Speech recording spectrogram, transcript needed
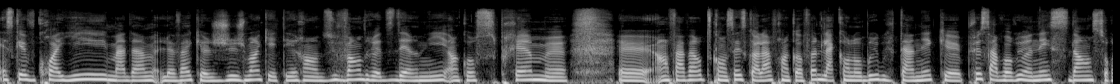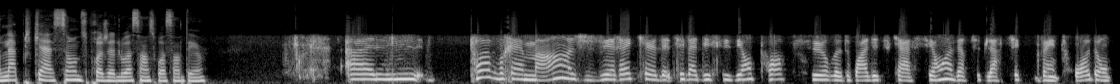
Est-ce que vous croyez, Madame Levesque, que le jugement qui a été rendu vendredi dernier en Cour suprême euh, euh, en faveur du Conseil scolaire francophone de la Colombie-Britannique euh, puisse avoir eu un incident sur l'application du projet de loi 161? Pas vraiment. Je dirais que la décision porte sur le droit à l'éducation en vertu de l'article 23, donc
